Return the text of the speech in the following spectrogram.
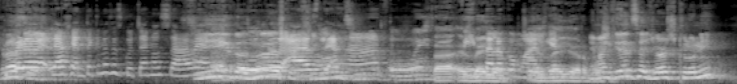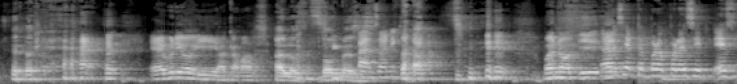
Gracias. Pero la gente que nos escucha no sabe. Sí, Tú hazle- sí, ajá, por tú. Está- es píntalo bello, como sí, es alguien. bello. Imagínense George Clooney, ebrio y acabado. A los dos meses. Panzón y barba. bueno, y No, es cierto, pero por decir, es,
